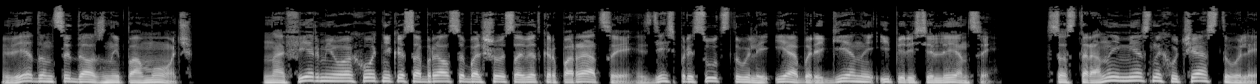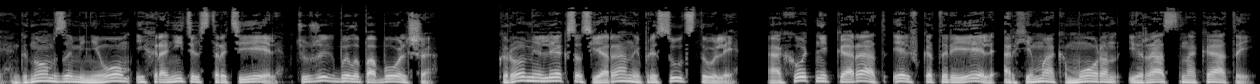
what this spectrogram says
Веданцы должны помочь. На ферме у охотника собрался большой совет корпорации. Здесь присутствовали и аборигены, и переселенцы. Со стороны местных участвовали гном Заминиом и хранитель Стратиэль, чужих было побольше. Кроме Лекса с Яраны присутствовали охотник Карат, эльф Катариэль, архимаг Моран и Раст Накатый.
